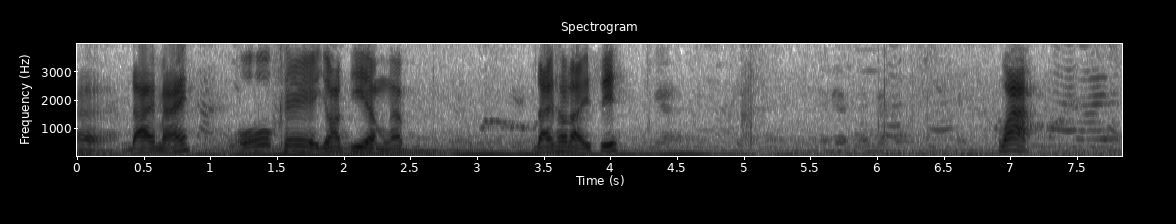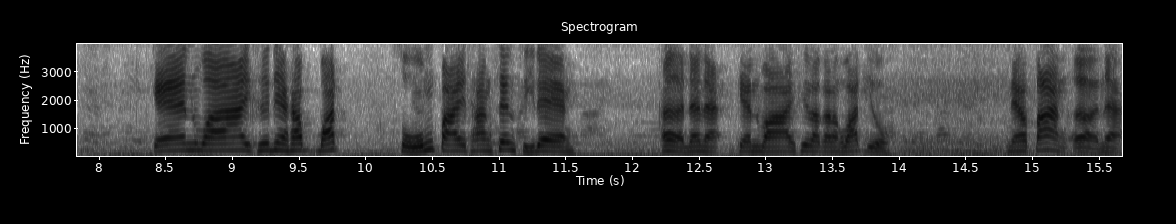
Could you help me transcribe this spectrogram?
เออได้ไหมโอเค ยอดเยี่ยมครับ ได้เท่าไหร่สิว่า แกน y คือเนี่ยครับ วัดสูงไปทางเส้นสีแดง เออนั่นแหละแกน y ที่เรากำลังวัดอยู่ แนวตั้งเออเนี่ย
